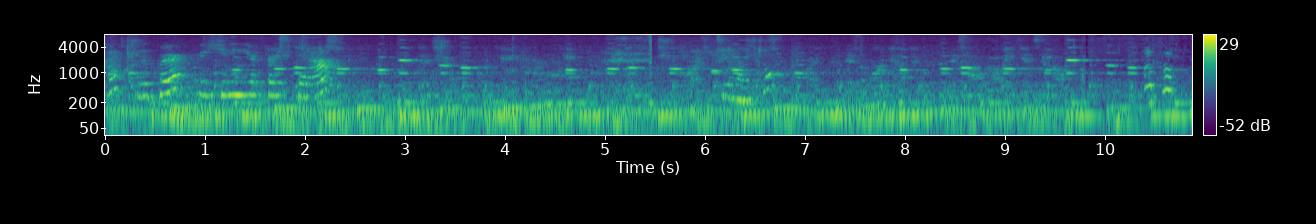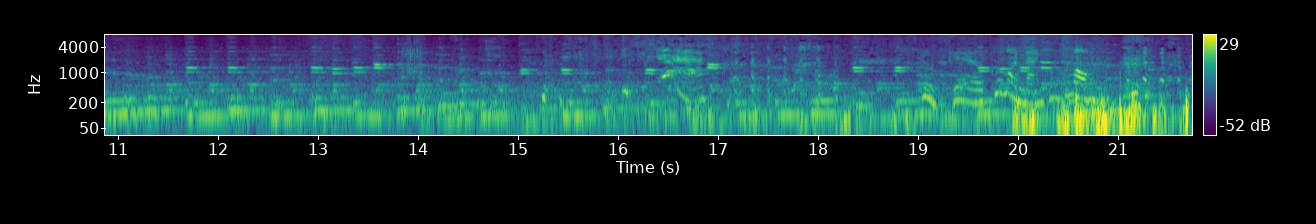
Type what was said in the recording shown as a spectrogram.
Hi, Cooper. Are you getting your first nap? Do you like it? Good girl. Come on, man. Come on.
